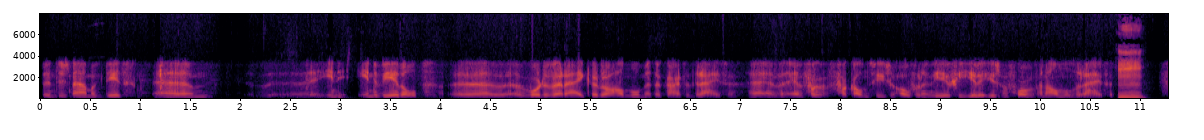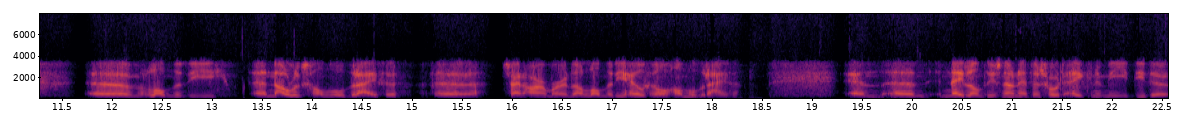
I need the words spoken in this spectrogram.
het punt is namelijk dit. Ehm, in, in de wereld eh, worden we rijker door handel met elkaar te drijven. Hè? En, en va- vakanties over en weer vieren is een vorm van handel drijven. Ehm, landen die eh, nauwelijks handel drijven eh, zijn armer dan landen die heel veel handel drijven. En eh, Nederland is nou net een soort economie die, er,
